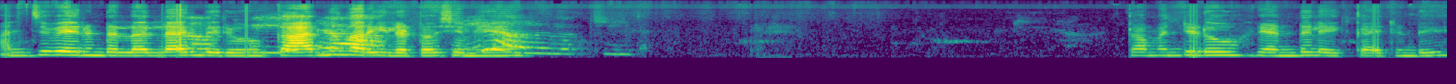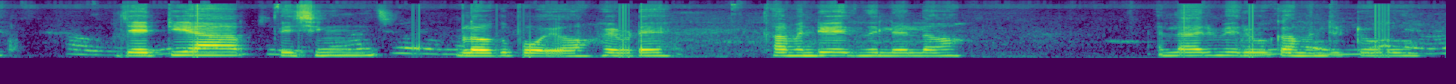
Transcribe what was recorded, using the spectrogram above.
അഞ്ച് പേരുണ്ടല്ലോ എല്ലാരും വരൂ. കാരണം അറിയില്ല കേട്ടോ ഷെമിയ. കമന്റ് ഇടൂ. രണ്ട് ലൈക്ക് ആയിട്ടുണ്ട്. ജെറ്റിയ ഫിഷിംഗ് ബ്ലോഗ് പോയോ? എവിടെ? കമന്റ് വരുന്നില്ലല്ലോ. എല്ലാരും വരൂ കമന്റ് ഇട്ടോളൂ.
